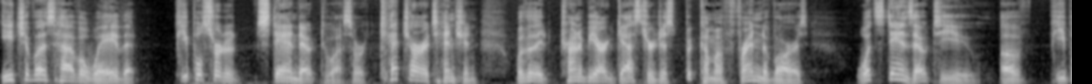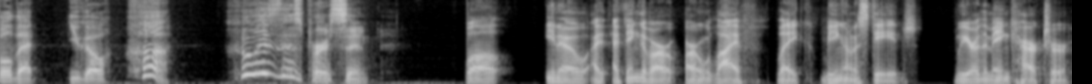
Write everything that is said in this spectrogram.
each of us have a way that people sort of stand out to us or catch our attention, whether they're trying to be our guest or just become a friend of ours. What stands out to you of people that you go, huh, who is this person? Well, you know, I, I think of our, our life like being on a stage. We are the main character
